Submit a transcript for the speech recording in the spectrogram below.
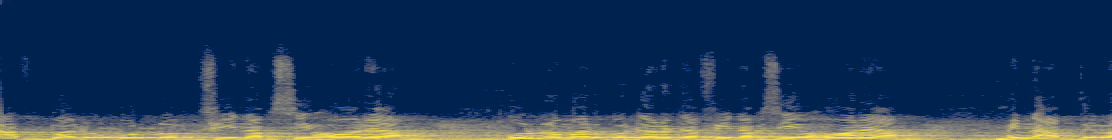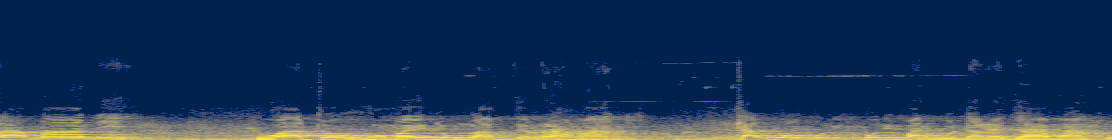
افضل قردم في نفسي هوريام قردم ارجو درجه في نفسي هوريام من عبد الرحمن wato humaydu bnu abdurrahmani kanko ɓuri ɓuri margo daraja ha mako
